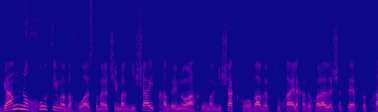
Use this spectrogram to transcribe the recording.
גם נוחות עם הבחורה, זאת אומרת שהיא מרגישה איתך בנוח והיא מרגישה קרובה ופתוחה אליך ויכולה לשתף אותך,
